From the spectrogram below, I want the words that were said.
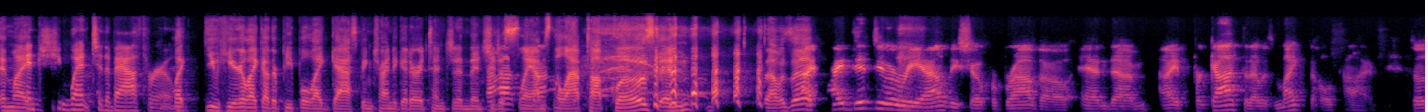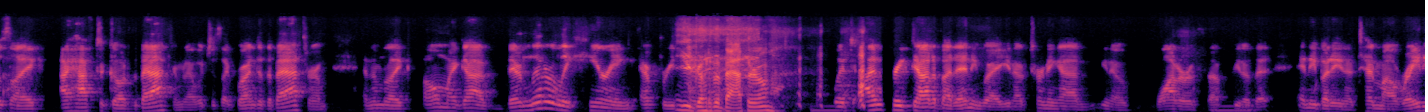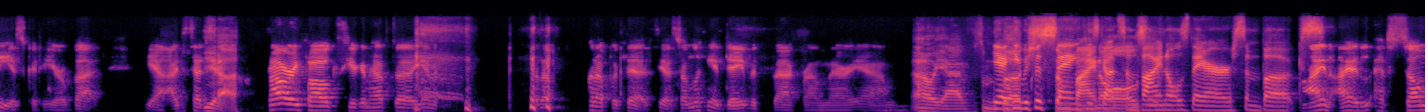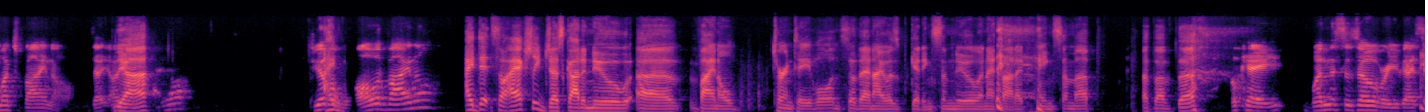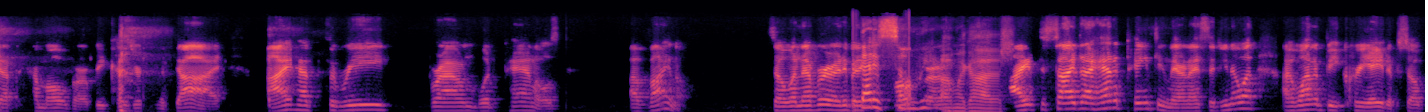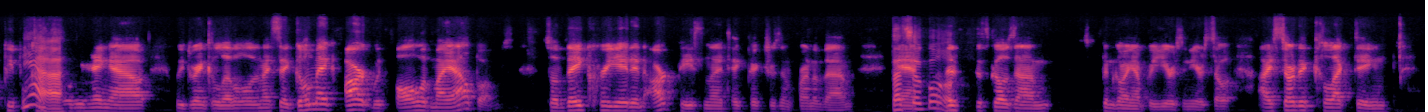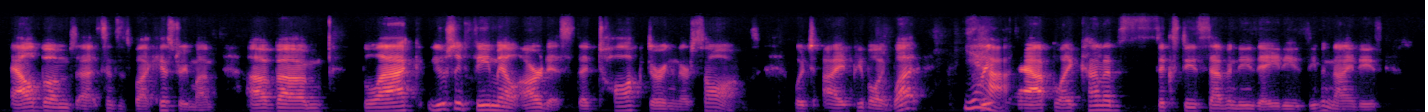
And like, and she went to the bathroom. like you hear like other people like gasping, trying to get her attention, and then she just slams the laptop closed, and that was it. I did do a reality show for Bravo, and um, I forgot that I was mic'd the whole time. So it was like, I have to go to the bathroom. And I would just like run to the bathroom. And I'm like, oh my God, they're literally hearing everything. You go to the bathroom. which I'm freaked out about anyway, you know, turning on, you know, water and stuff, you know, that anybody in a 10 mile radius could hear. But yeah, I just had to say, yeah. sorry, folks, you're going to have to, you know, put up put up with this. Yeah, so I'm looking at David's background there. Yeah, Oh yeah, I have some. Yeah, he was just some saying he's got some vinyls. vinyls there, some books. I, I have so much vinyl. Is that, Yeah. vinyl? Do you have a I- wall of vinyl? I did. So I actually just got a new uh, vinyl turntable, and so then I was getting some new, and I thought I'd hang some up above the. Okay, when this is over, you guys have to come over because you're gonna die. I have three brown wood panels of vinyl. So whenever anybody that is so over, weird. Oh my gosh. I decided I had a painting there, and I said, you know what? I want to be creative. So people Yeah. come over, we hang out, we drink a little, and I said, go make art with all of my albums. So they create an art piece, and I take pictures in front of them. That's And so cool. This, this goes on, it's been going on for years and years. So I started collecting albums uh, since it's Black History Month of um, black, usually female artists that talk during their songs, which I people are like what yeah. rap, like kind of 60s, 70s, 80s, even 90s.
